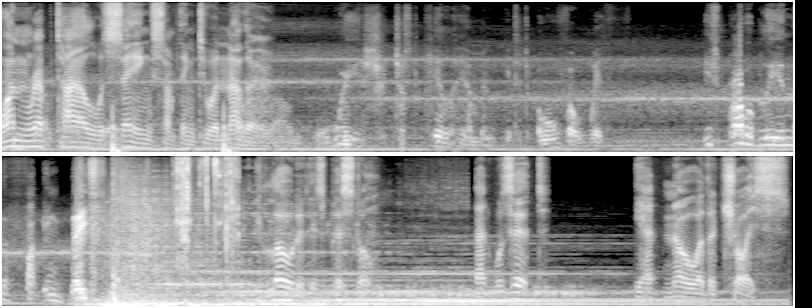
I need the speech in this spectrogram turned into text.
One reptile was saying something to another. We should just kill him and get it over with. He's probably in the fucking basement. He loaded his pistol. That was it. He had no other choice.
